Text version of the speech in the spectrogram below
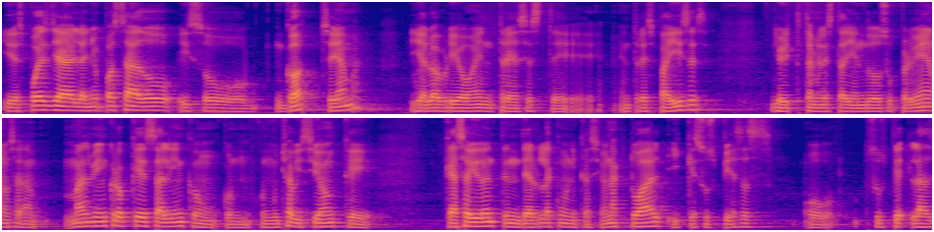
Y después ya el año pasado hizo GOT, se llama, y ya lo abrió en tres, este, en tres países. Y ahorita también le está yendo súper bien. O sea, más bien creo que es alguien con, con, con mucha visión que, que, ha sabido entender la comunicación actual y que sus piezas o sus, las,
